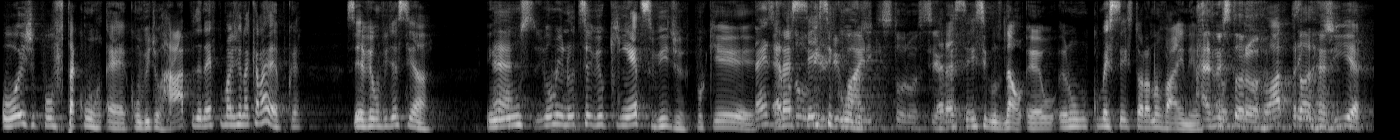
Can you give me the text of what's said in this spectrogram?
hoje o povo tá com, é, com vídeo rápido, né? Imagina naquela época. Você ia ver um vídeo assim, ó. Em, É. em um minuto você viu 500 vídeos, porque era anos do 6 vídeo de segundos. Vine que estourou seu. Era 6 segundos. Não, eu, eu não comecei a estourar no Vine. Eu, Ah, não eu estourou. só aprendia.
